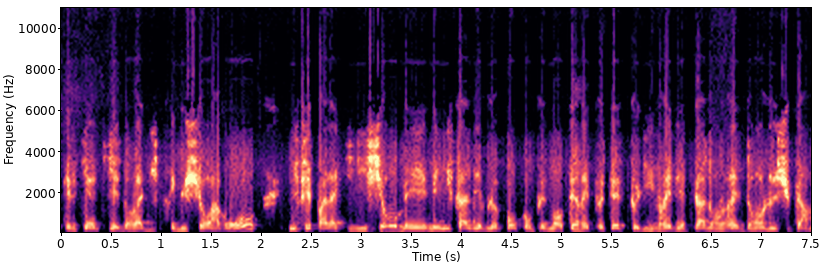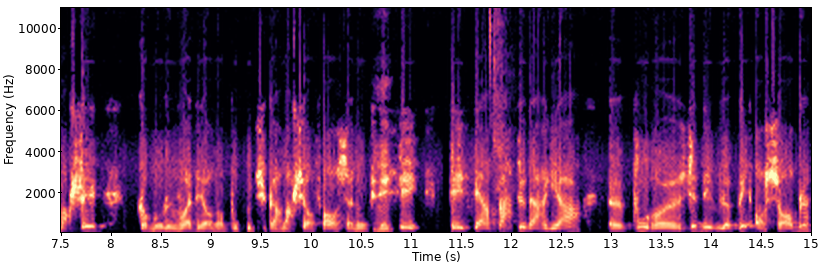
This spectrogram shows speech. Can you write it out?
quelqu'un qui est dans la distribution agro. Il fait pas d'acquisition, mais, il fait un développement complémentaire et peut-être que livrer des plats dans le supermarché, comme on le voit d'ailleurs dans beaucoup de supermarchés en France. Donc c'est c'est un partenariat pour se développer ensemble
